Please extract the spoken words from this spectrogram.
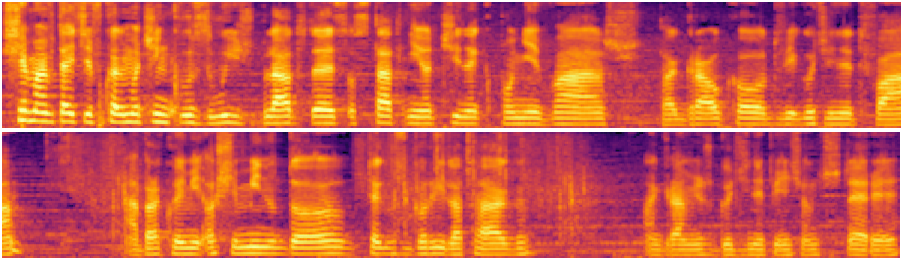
Siema, witajcie w kolejnym odcinku z Wishblood. To jest ostatni odcinek, ponieważ ta gra około 2 godziny trwa. A brakuje mi 8 minut do tego z Gorilla Tag. A gram już godzinę 54.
